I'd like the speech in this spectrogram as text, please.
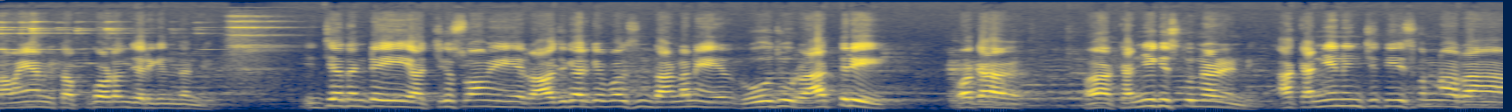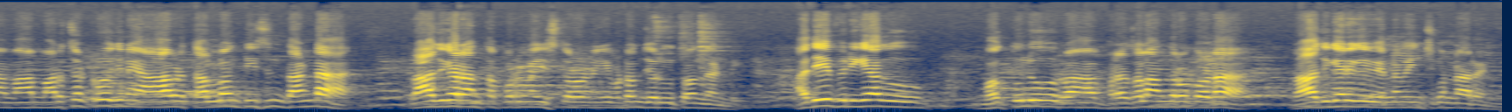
సమయానికి తప్పుకోవడం జరిగిందండి. ఇంచేతంటే ఈ అచ్చిక స్వామి రాజుగారికి ఇవ్వాల్సిన దండని రోజు రాత్రి ఒక కన్యకిస్తున్నాడండి కన్యకి ఇస్తున్నాడండి. ఆ కన్య నుంచి తీసుకున్న రా మా మరుసటి రోజున ఆవిడ తల్లోని తీసిన దండ రాజుగారు అంతఃపురంలో ఇస్తూ ఇవ్వడం జరుగుతోందండి. అదే ఫిర్యాదు భక్తులు రా ప్రజలందరూ కూడా రాజుగారికి విన్నవించుకున్నారండి.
